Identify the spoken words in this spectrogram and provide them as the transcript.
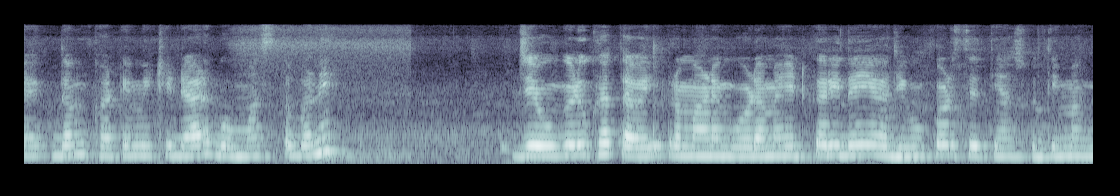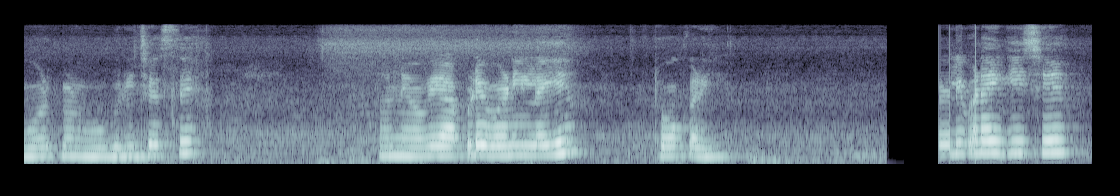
એકદમ ખટી મીઠી દાળ બહુ મસ્ત બને. જે ઉગળું ખાતા હોય એ પ્રમાણે ગોળામાં એડ કરી દઈએ, હજી ઉકળશે ત્યાં સુધીમાં ગોળ પણ ઉગળી જશે. અને હવે આપણે વણી લઈએ, ઢોકળી. પેલી બનાવી ગઈ છે.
